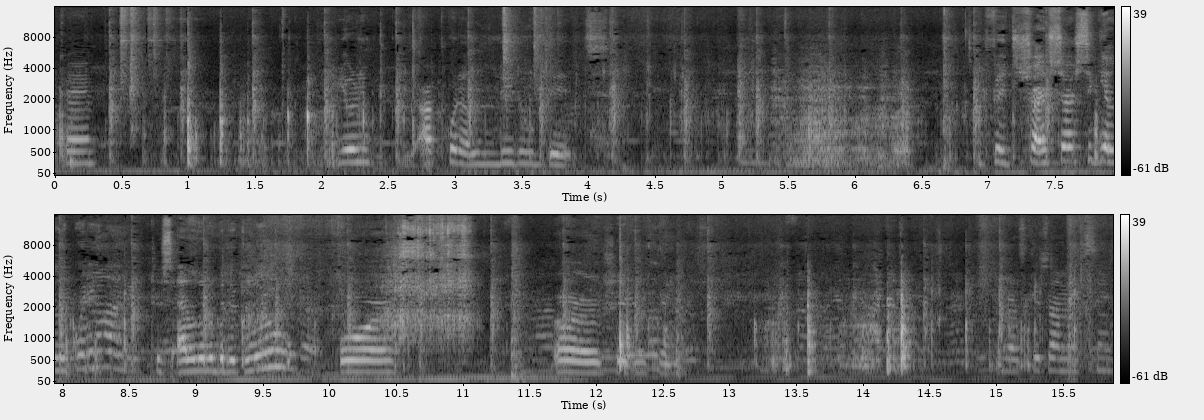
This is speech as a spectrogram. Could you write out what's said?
Okay. You only, I put a little bit. If it starts to get liquidy, just add a little bit of glue or or shaving cream. Let's get that mixing.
